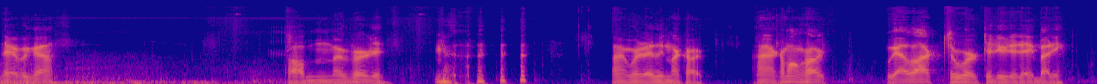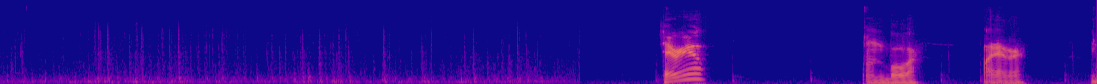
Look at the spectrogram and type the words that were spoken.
There we go. Problem averted. Alright, where did I leave my cart? Alright, come on, cart. We got lots of work to do today, buddy. Cereal? On oh, board. Whatever.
